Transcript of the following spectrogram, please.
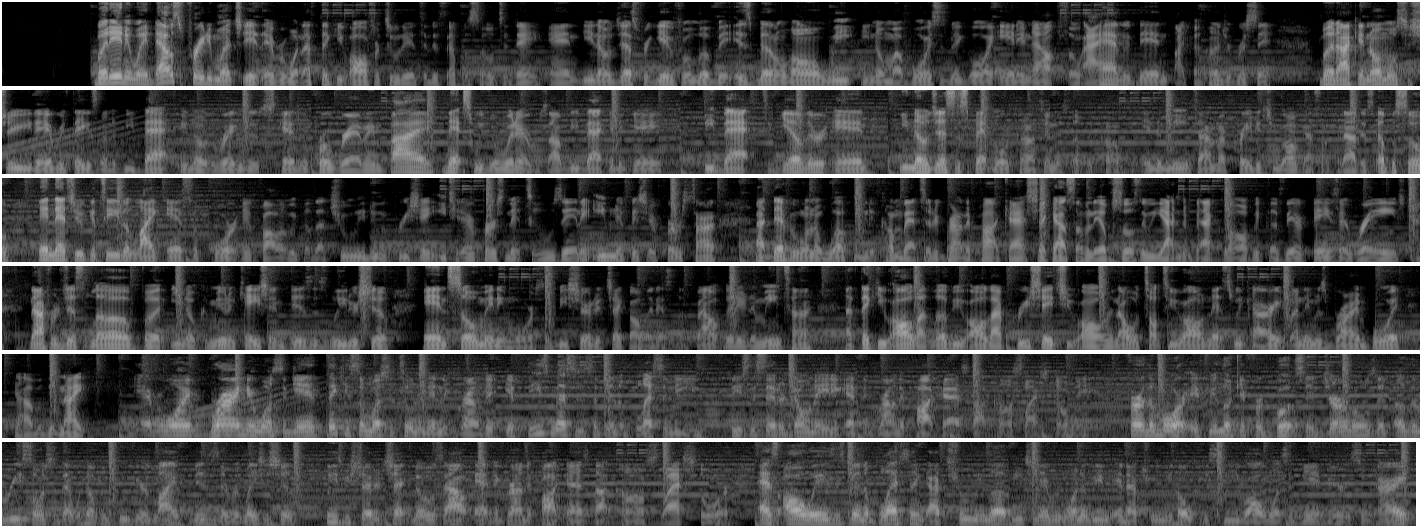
But anyway, that was pretty much it, everyone. I thank you all for tuning into this episode today. And, you know, just forgive for a little bit. It's been a long week. You know, my voice has been going in and out. So I haven't been like a 100%. But I can almost assure you that everything is going to be back, you know, the regular scheduled programming by next week or whatever. So I'll be back in the game be back together and you know just expect more content and stuff to come. In the meantime i pray that you all got something out of this episode and that you continue to like and support and follow because i truly do appreciate each and every person that tunes in. And even if it's your first time i definitely want to welcome you to come back to the grounded podcast. Check out some of the episodes that we got in the backlog because there are things that range not for just love but you know communication business leadership and so many more. So be sure to check all of that stuff out. But in the meantime, I thank you all. I love you all. I appreciate you all. And I will talk to you all next week. All right. My name is Bryan Boyd. Y'all have a good night. Hey everyone, Bryan here once again. Thank you so much for tuning in to Grounded. If these messages have been a blessing to you, please consider donating at thegroundedpodcast.com slash donate. Furthermore, if you're looking for books and journals and other resources that will help improve your life, business, and relationships, please be sure to check those out at thegroundedpodcast.com slash store. As always, it's been a blessing. I truly love each and every one of you, and I truly hope to see you all once again very soon. All right?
